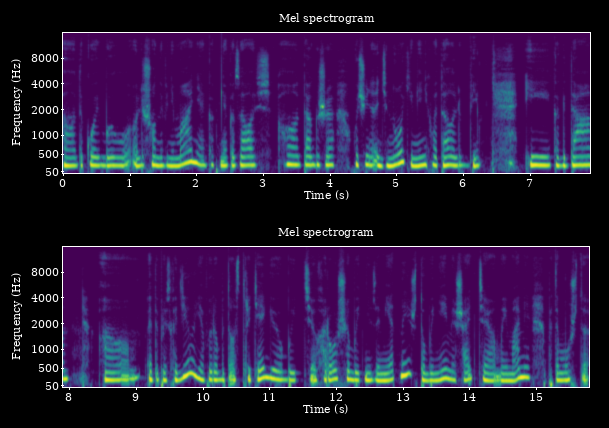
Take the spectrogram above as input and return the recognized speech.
а, такой был лишенный внимания, как мне казалось, а, также очень одинокий, мне не хватало любви. И когда а, это происходило, я выработала стратегию быть хорошей, быть незаметной, чтобы не мешать а, моей маме, потому что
